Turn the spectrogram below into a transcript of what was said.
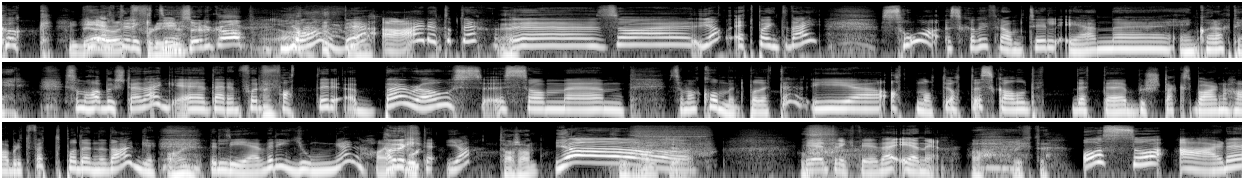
Cook. Helt riktig. flyselskap! Ja, det er nettopp det. Eh, Så ja, ett poeng til deg. Så skal vi fram til en, eh, en karakter som har bursdag i dag. Eh, Det er en forfatter, Burroughs, som, eh, som har kommet på dette. I eh, 1888 skal dette bursdagsbarnet ha blitt født på denne dag. Det lever i jungelen. Har Henrik! Ja! Tarzan. ja! Helt riktig. Det er 1-1. Ah, riktig. Og så er det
